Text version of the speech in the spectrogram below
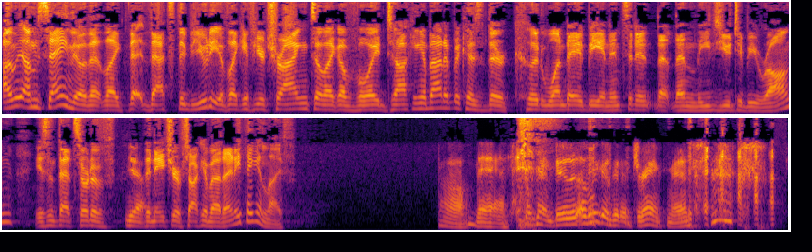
I mean, I'm saying though that like that, that's the beauty of like if you're trying to like avoid talking about it because there could one day be an incident that then leads you to be wrong. Isn't that sort of yeah. the nature of talking about anything in life? Oh man, I'm gonna do. I think gonna get a drink, man.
